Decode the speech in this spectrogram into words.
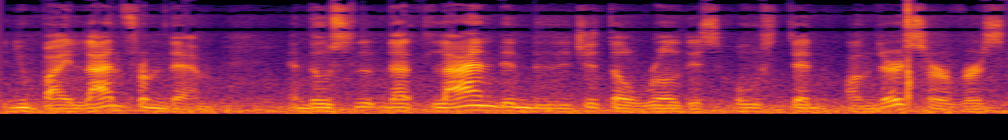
and you buy land from them, and those that land in the digital world is hosted on their servers,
